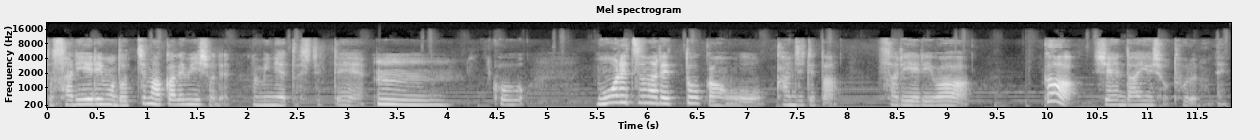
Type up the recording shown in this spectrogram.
とサリエリもどっちもアカデミー賞でノミネートしてて、うん。こう、猛烈な劣等感を感じてたサリエリは、が主演男優賞を取るのね。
